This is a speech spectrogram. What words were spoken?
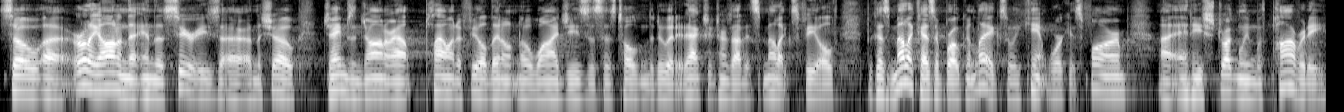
So uh, early on in the, in the series, uh, in the show, James and John are out plowing a field. They don't know why Jesus has told them to do it. It actually turns out it's Melech's field because Melech has a broken leg, so he can't work his farm, uh, and he's struggling with poverty.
